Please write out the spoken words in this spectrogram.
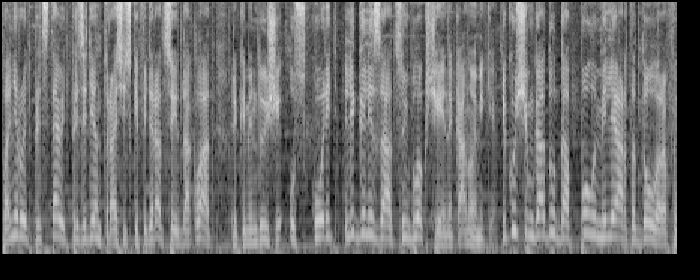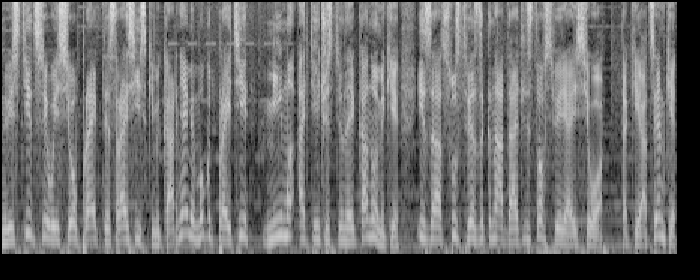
планирует представить президенту Российской Федерации доклад, рекомендующий ускорить легализацию блокчейн-экономики. В текущем году до полумиллиарда долларов инвестиций в ICO-проекты с российскими корнями могут пройти мимо отечественной экономики из-за отсутствия законодательства в сфере ICO. Такие оценки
